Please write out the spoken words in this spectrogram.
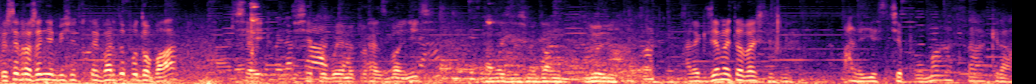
Pierwsze wrażenie mi się tutaj bardzo podoba. Dzisiaj, dzisiaj próbujemy trochę zwolnić. Znaleźliśmy dom Julii. Ale gdzie my to weszliśmy? Ale jest ciepło, masakra.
